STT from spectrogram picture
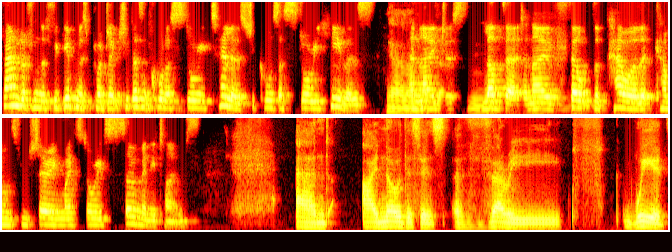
founder from the Forgiveness Project, she doesn't call us storytellers, she calls us story healers. Yeah, and, and I, just mm. love that. And I've felt the power that comes from sharing my story so many times. And I know this is a very weird,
